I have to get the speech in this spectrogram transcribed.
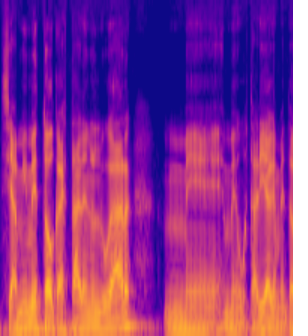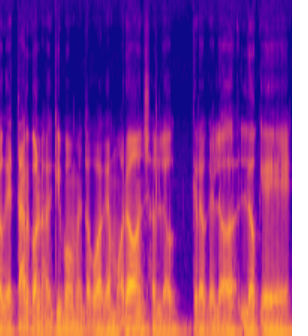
si a mí me toca estar en un lugar, me, gustaría que me toque estar con los equipos que me tocó acá en Morón. Yo lo, creo que lo, lo que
